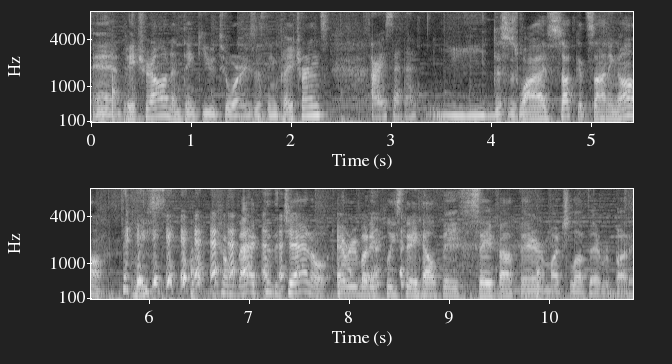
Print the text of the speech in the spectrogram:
and Patreon, and thank you to our existing patrons. I already said that. This is why I suck at signing off. Please come back to the channel. Everybody, please stay healthy, safe out there. Much love to everybody.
